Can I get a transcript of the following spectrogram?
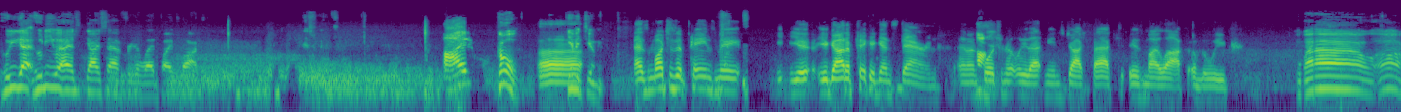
who you got? Who do you guys guys have for your lead pipe lock this week? I Gold. Uh, Give it to me. as much as it pains me, you you got to pick against Darren, and unfortunately, that means Josh Pact is my lock of the week. Wow. Oh,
